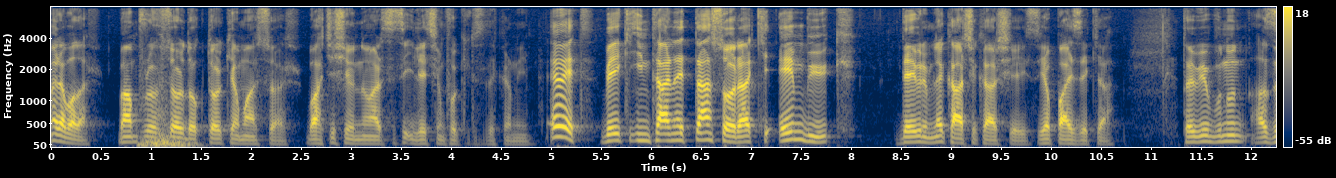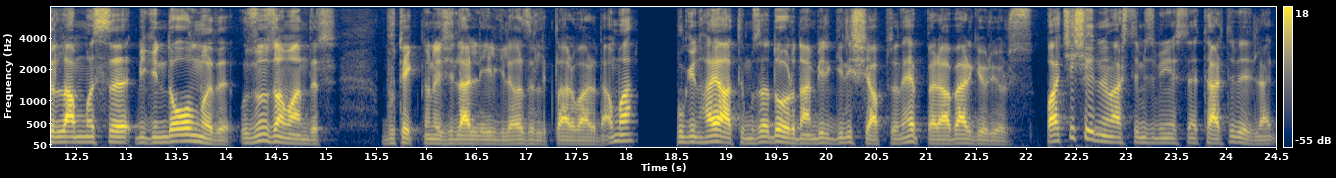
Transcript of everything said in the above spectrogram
Merhabalar. Ben Profesör Doktor Kemal Süer. Bahçeşehir Üniversitesi İletişim Fakültesi dekanıyım. Evet, belki internetten sonraki en büyük devrimle karşı karşıyayız. Yapay zeka. Tabii bunun hazırlanması bir günde olmadı. Uzun zamandır bu teknolojilerle ilgili hazırlıklar vardı ama bugün hayatımıza doğrudan bir giriş yaptığını hep beraber görüyoruz. Bahçeşehir Üniversitemiz bünyesinde tertip edilen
